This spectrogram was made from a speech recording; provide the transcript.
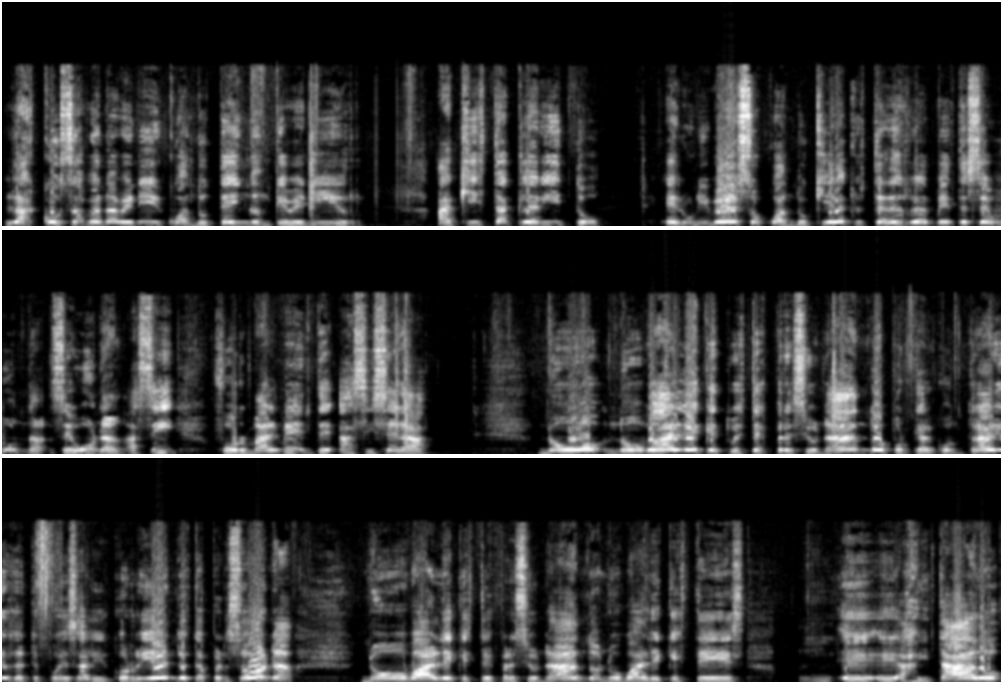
Las cosas van a venir cuando tengan que venir. Aquí está clarito. El universo, cuando quiera que ustedes realmente se unan, se unan así, formalmente, así será. No, no vale que tú estés presionando, porque al contrario, se te puede salir corriendo esta persona. No vale que estés presionando, no vale que estés mm, eh, eh, agitado,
